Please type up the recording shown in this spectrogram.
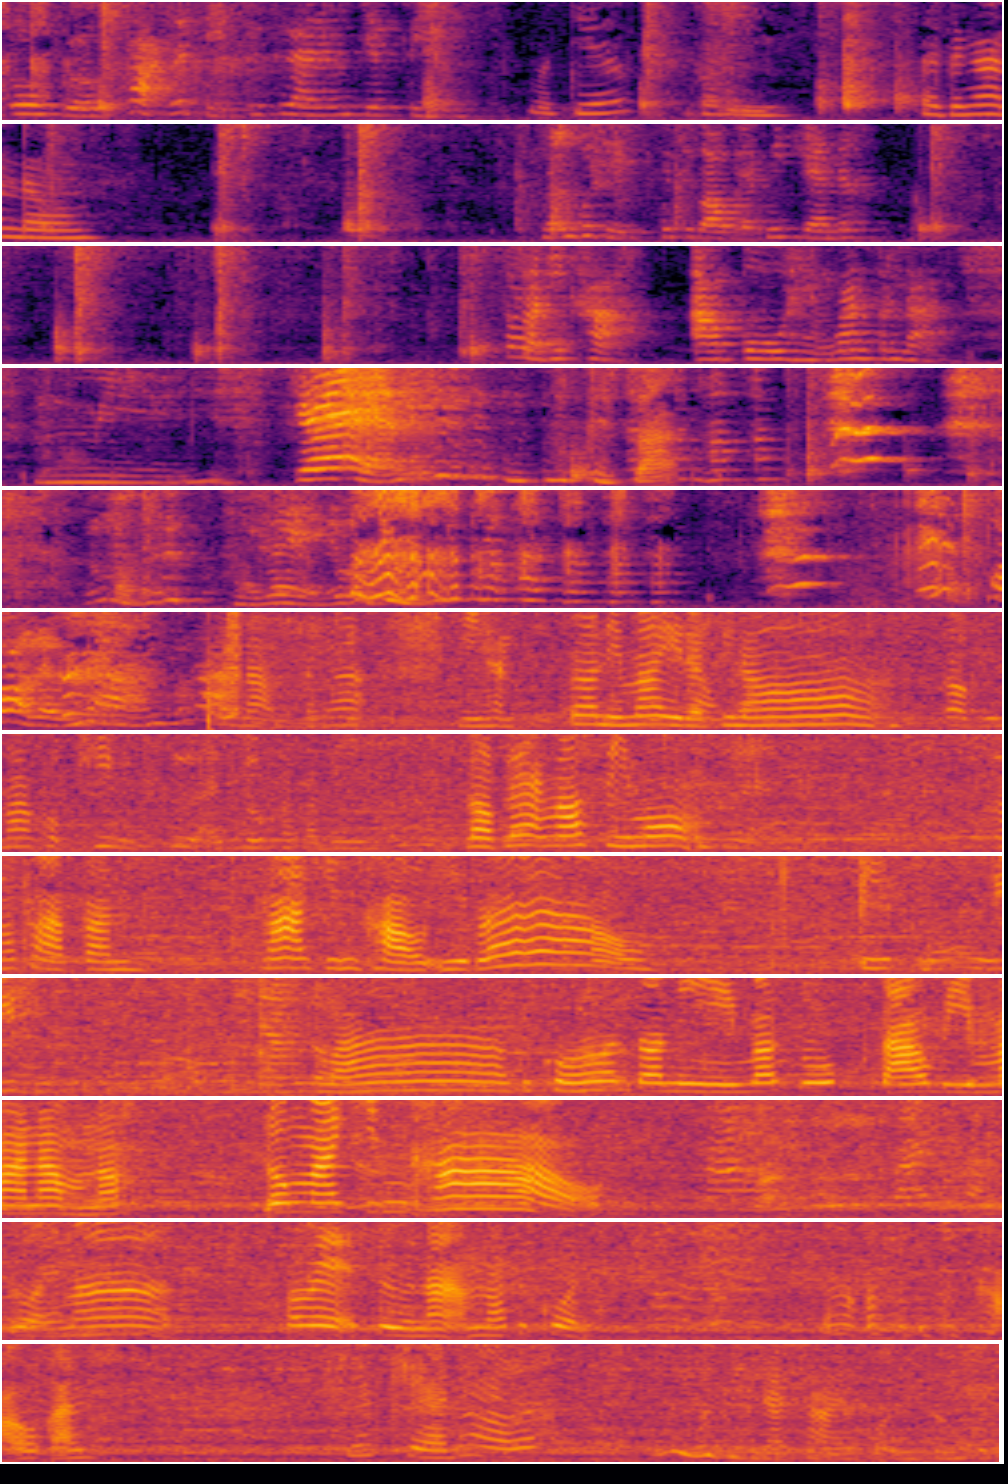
โอ้เกิดขาดได้ตีทุกสิ่งมันเจ็บตีนมาเจี๊ยบพอดี ใส่ไปงานดองเมื่อกูสิกูสิเอาแบบนี้แกนเด้อสวัสดีค่ะ อาปูแห่งว่านตั้งดาดมีสแกนพิซซ่า หูแม่นี่ว่าพ่อแล้วพี่นางพ่อถ่หนังแต่ว่านี่ฮันตอนนี้มาอีกแล้วพี่น้องรอบนี้มาครบทีมคือไอซุปกับกระบีรอบแรกเนาะสี่โมงมาฝากกันมากินข้าวอีกแล้วปิดว้าวทุกคนตอนนี้บาซุกสาวบีมมานำเนาะลงมากินข้าว วยมากพระเวะสื่อน้ำเนาะทุกคน แล้วเราก็สิไปกินข้าวกันเก็บแขนให้เลยมันคือสินักถ่ายคนสมควร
